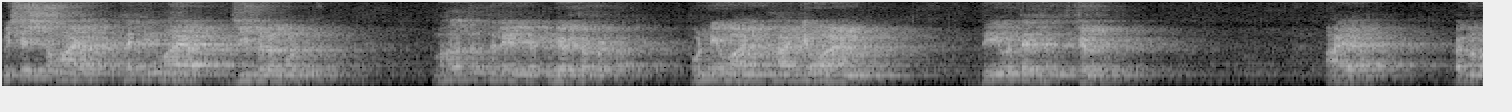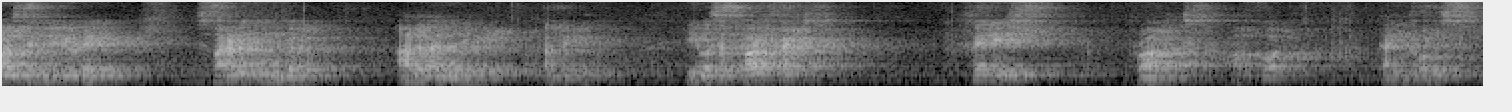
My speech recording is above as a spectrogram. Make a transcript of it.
വിശിഷ്ടമായ ധന്യമായ ജീവിതം കൊണ്ട് മഹത്വത്തിലേക്ക് ഉയർത്തപ്പെട്ട പുണ്യവാനും ഭാഗ്യവാനും ദൈവത്തെ ധരിച്ചവരും ആയ ഭരണവാസ സ്മരണയ്ക്ക് മുമ്പ് ആദരാഞ്ജലികൾ അർപ്പിക്കുന്നു. He was a perfect finished product of God. Thank you for listening.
